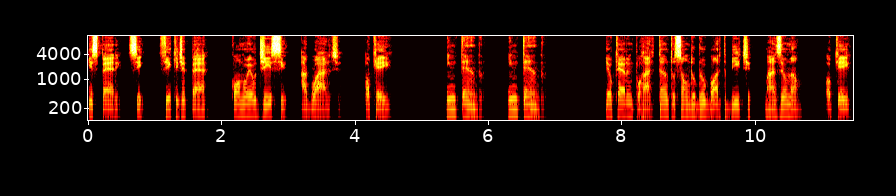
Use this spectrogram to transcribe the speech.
Espere, se, fique de pé. Como eu disse, aguarde. Ok. Entendo, entendo. Eu quero empurrar tanto o som do Billboard Beat, mas eu não. Ok,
